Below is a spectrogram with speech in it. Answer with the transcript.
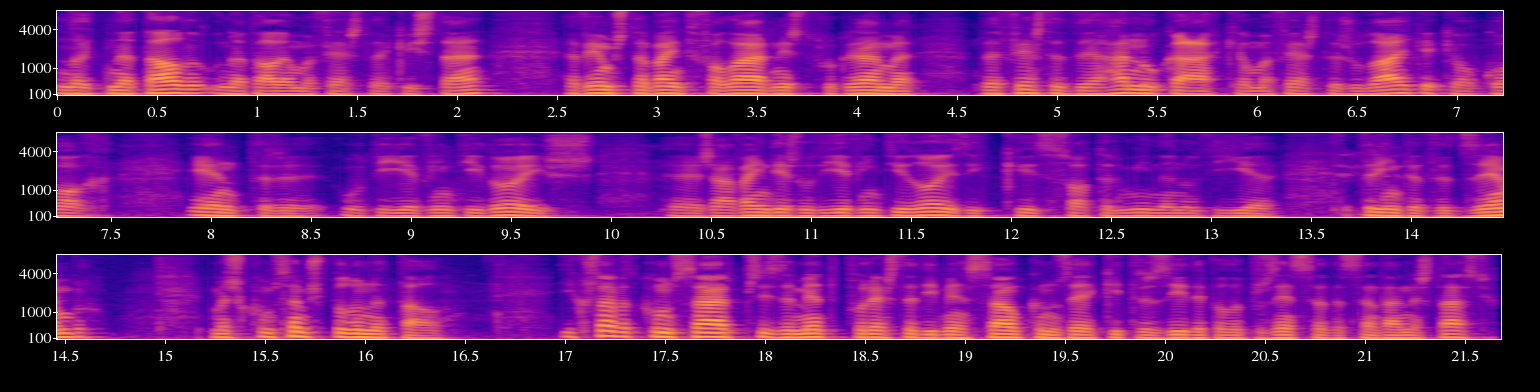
noite de Natal, o Natal é uma festa cristã. Havemos também de falar neste programa da festa de Hanukkah, que é uma festa judaica que ocorre entre o dia 22, eh, já vem desde o dia 22 e que só termina no dia 30 de dezembro. Mas começamos pelo Natal. E gostava de começar precisamente por esta dimensão que nos é aqui trazida pela presença da Santa Anastácio,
